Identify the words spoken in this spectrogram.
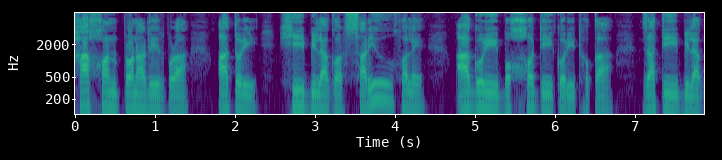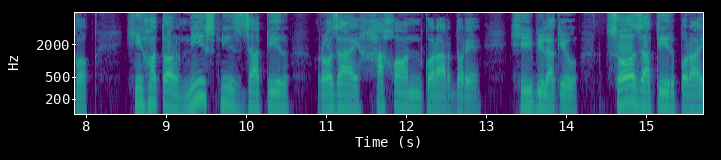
শাসন প্ৰণালীৰ পৰা আঁতৰি সেইবিলাকৰ চাৰিওফালে আগৰি বসতি কৰি থকা জাতিবিলাকক সিহঁতৰ নিজ নিজ জাতিৰ ৰজাই শাসন কৰাৰ দৰে সেইবিলাকেও স্বজাতিৰ পৰাই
